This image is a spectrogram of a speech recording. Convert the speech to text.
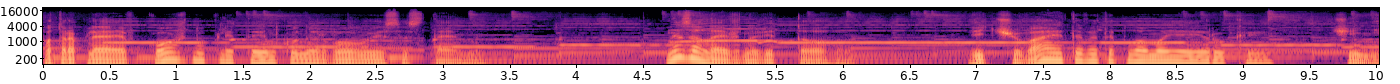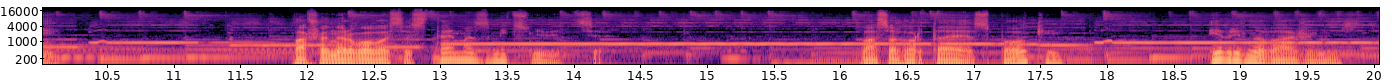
потрапляє в кожну клітинку нервової системи. Незалежно від того, відчуваєте ви тепло моєї руки чи ні. Ваша нервова система зміцнюється. Вас огортає спокій і врівноваженість,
